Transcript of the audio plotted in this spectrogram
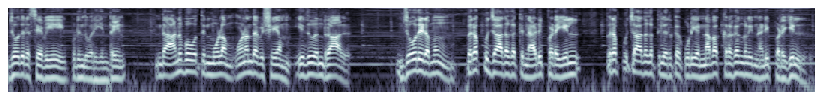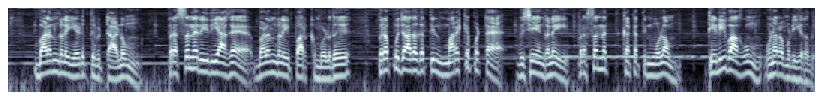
ஜோதிட சேவையை புரிந்து வருகின்றேன். இந்த அனுபவத்தின் மூலம் உணர்ந்த விஷயம் எதுவென்றால் ஜோதிடமும் பிறப்பு ஜாதகத்தின் அடிப்படையில் பிறப்பு ஜாதகத்தில் இருக்கக்கூடிய நவக்கிரகங்களின் அடிப்படையில் பலன்களை எடுத்துவிட்டாலும் பிரசன்ன ரீதியாக பலன்களை பார்க்கும் பொழுது பிறப்பு ஜாதகத்தில் மறைக்கப்பட்ட விஷயங்களை பிரசன்ன கட்டத்தின் மூலம் தெளிவாகவும் உணர முடிகிறது.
